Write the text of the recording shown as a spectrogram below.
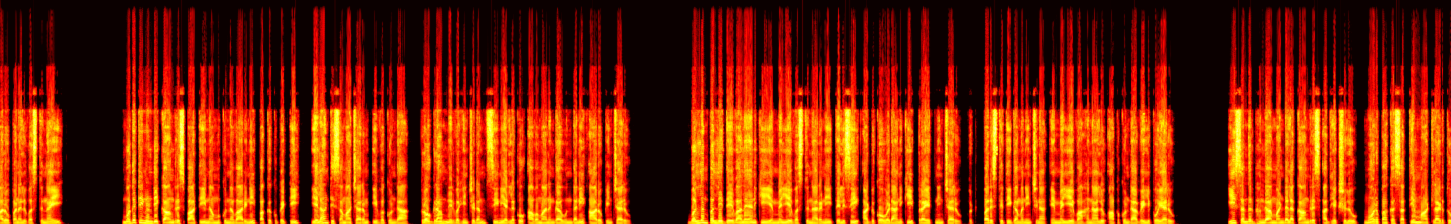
ఆరోపణలు వస్తున్నాయి. మొదటి నుండి కాంగ్రెస్ పార్టీ నమ్ముకున్న వారిని పక్కకు పెట్టి ఎలాంటి సమాచారం ఇవ్వకుండా ప్రోగ్రాం నిర్వహించడం సీనియర్లకు అవమానంగా ఉందని ఆరోపించారు. బొల్లంపల్లి దేవాలయానికి ఎమ్మెల్యే వస్తున్నారని తెలిసి అడ్డుకోవడానికి ప్రయత్నించారు. పరిస్థితి గమనించిన ఎమ్మెల్యే వాహనాలు ఆపకుండా వెళ్ళిపోయారు. ఈ సందర్భంగా మండల కాంగ్రెస్ అధ్యక్షులు మోరపాక సత్యం మాట్లాడుతూ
